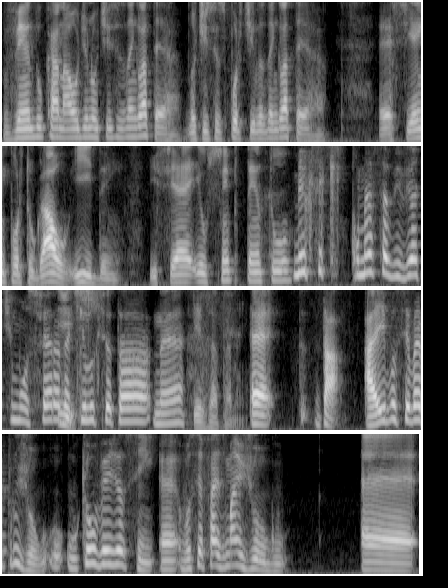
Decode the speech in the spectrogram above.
vendo o canal de notícias da Inglaterra, notícias esportivas da Inglaterra. É, se é em Portugal, idem. E se é, eu sempre tento. Meio que você começa a viver a atmosfera Isso. daquilo que você tá, né? Exatamente. É, tá. Aí você vai pro jogo. O, o que eu vejo assim, é, você faz mais jogo é,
